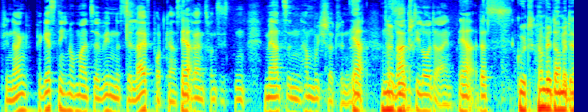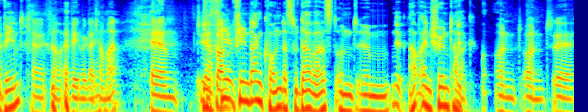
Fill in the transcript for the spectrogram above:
Vielen Dank. Vergesst nicht nochmal zu erwähnen, dass der Live-Podcast Ja. am 23. März in Hamburg stattfindet. Ja. Na Und ladet gut. die Leute ein. ja, das Gut, haben wir damit erwähnt. Ja, genau, erwähnen wir gleich nochmal. Ähm, Ja, tschüss, Con. vielen, vielen Dank, Con, dass du da warst und ähm, Nö. hab einen schönen Tag. Und, und äh,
